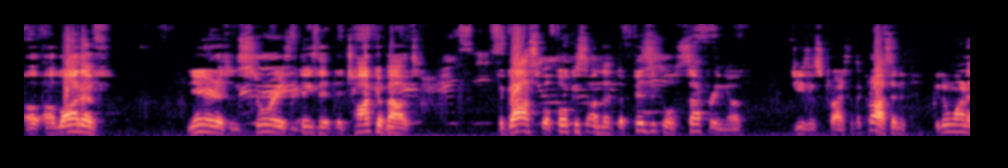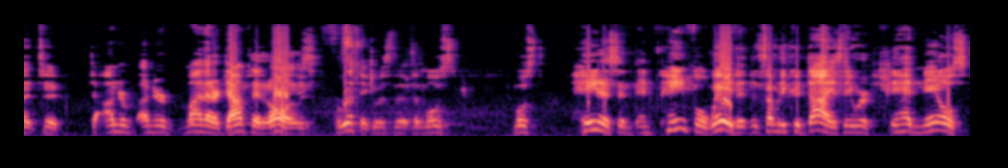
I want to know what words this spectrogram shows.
A, a lot of narratives and stories and things that, that talk about the gospel focus on the, the physical suffering of Jesus Christ on the cross. And we don't want it to, to under, undermine that or downplay it at all. It was horrific. It was the, the most most heinous and, and painful way that, that somebody could die is they were they had nails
